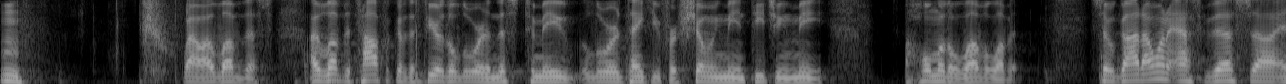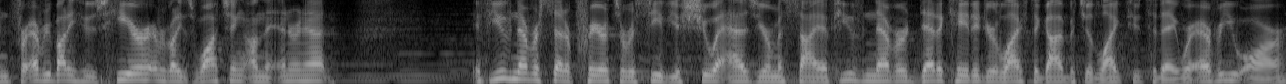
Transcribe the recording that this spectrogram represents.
Mm. Wow, I love this. I love the topic of the fear of the Lord. And this to me, Lord, thank you for showing me and teaching me a whole nother level of it. So, God, I want to ask this, uh, and for everybody who's here, everybody who's watching on the internet, if you've never said a prayer to receive Yeshua as your Messiah, if you've never dedicated your life to God, but you'd like to today, wherever you are,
